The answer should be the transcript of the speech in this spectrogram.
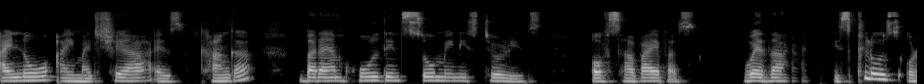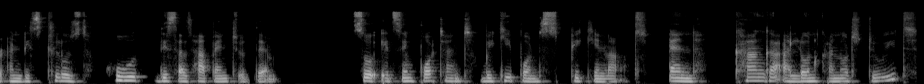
I know I might share as Kanga, but I am holding so many stories of survivors, whether disclosed or undisclosed, who this has happened to them. So it's important we keep on speaking out. And Kanga alone cannot do it.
